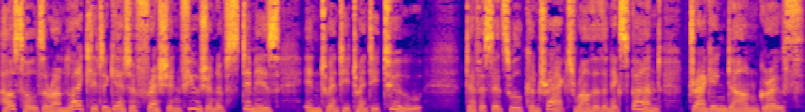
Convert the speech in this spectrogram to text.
Households are unlikely to get a fresh infusion of stimmies in 2022. Deficits will contract rather than expand, dragging down growth.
